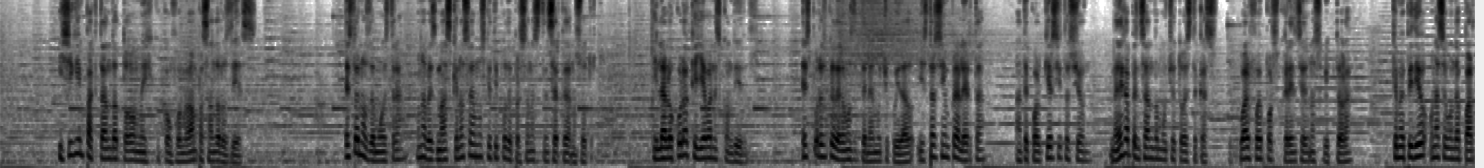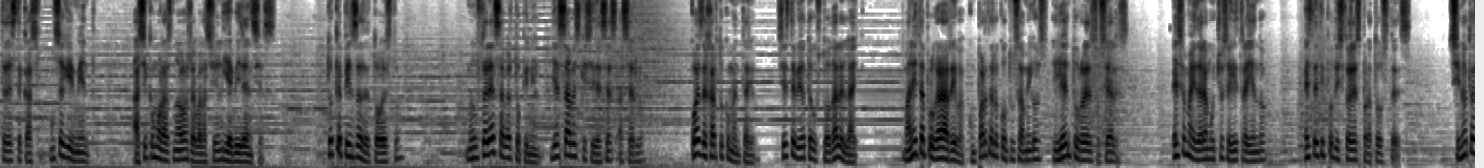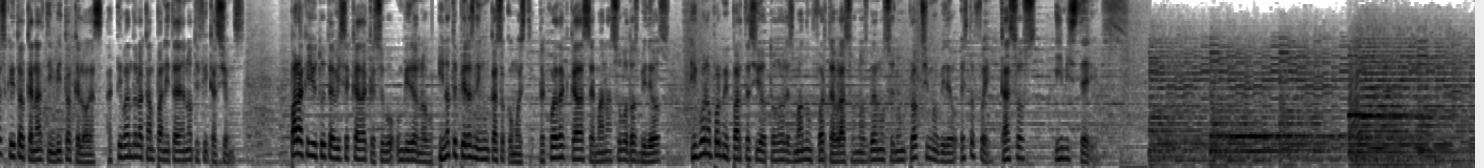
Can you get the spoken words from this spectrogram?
Y sigue impactando a todo México conforme van pasando los días. Esto nos demuestra, una vez más, que no sabemos qué tipo de personas estén cerca de nosotros y la locura que llevan escondidos. Es por eso que debemos de tener mucho cuidado y estar siempre alerta ante cualquier situación. Me deja pensando mucho todo este caso, el cual fue por sugerencia de una suscriptora que me pidió una segunda parte de este caso, un seguimiento, así como las nuevas revelaciones y evidencias. ¿Tú qué piensas de todo esto? Me gustaría saber tu opinión. Ya sabes que si deseas hacerlo, puedes dejar tu comentario. Si este video te gustó, dale like. Manita pulgar arriba, compártelo con tus amigos y en tus redes sociales. Eso me ayudará mucho a seguir trayendo este tipo de historias para todos ustedes. Si no te has suscrito al canal te invito a que lo hagas activando la campanita de notificaciones para que YouTube te avise cada que subo un video nuevo y no te pierdas ningún caso como este. Recuerda que cada semana subo dos videos. Y bueno, por mi parte ha sido todo, les mando un fuerte abrazo, nos vemos en un próximo video. Esto fue Casos y Misterios.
